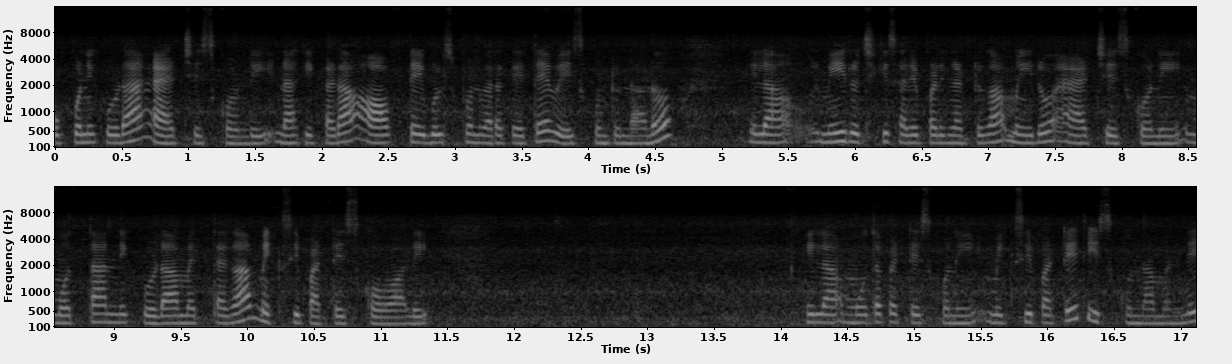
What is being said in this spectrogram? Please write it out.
ఉప్పుని కూడా యాడ్ చేసుకోండి. నాకు ఇక్కడ హాఫ్ టేబుల్ స్పూన్ వరకు అయితే వేసుకుంటున్నాను. ఇలా మీ రుచికి సరిపడినట్టుగా మీరు యాడ్ చేసుకొని మొత్తాన్ని కూడా మెత్తగా మిక్సీ పట్టేసుకోవాలి. ఇలా మూత పెట్టేసుకొని మిక్సీ పట్టి తీసుకుందామండి.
